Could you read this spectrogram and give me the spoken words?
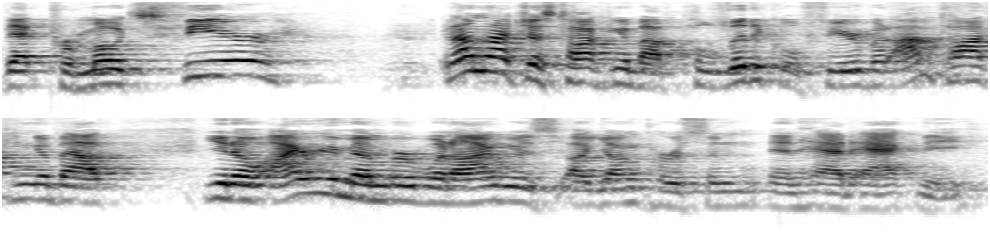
that promotes fear? And I'm not just talking about political fear, but I'm talking about, you know, I remember when I was a young person and had acne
